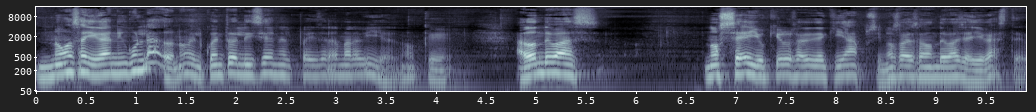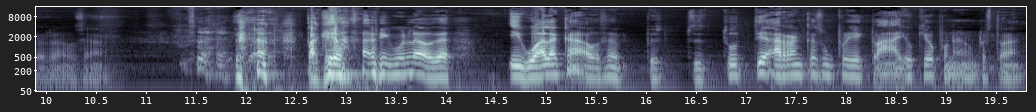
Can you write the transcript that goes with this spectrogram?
no vas a llegar a ningún lado, ¿no? El cuento de Alicia en el País de las Maravillas, ¿no? Que, ¿a dónde vas? No sé, yo quiero salir de aquí. Ah, pues si no sabes a dónde vas, ya llegaste, ¿verdad? O sea, ¿para qué vas a ningún lado? O sea, igual acá, o sea, pues, tú te arrancas un proyecto, ah, yo quiero poner un restaurante,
